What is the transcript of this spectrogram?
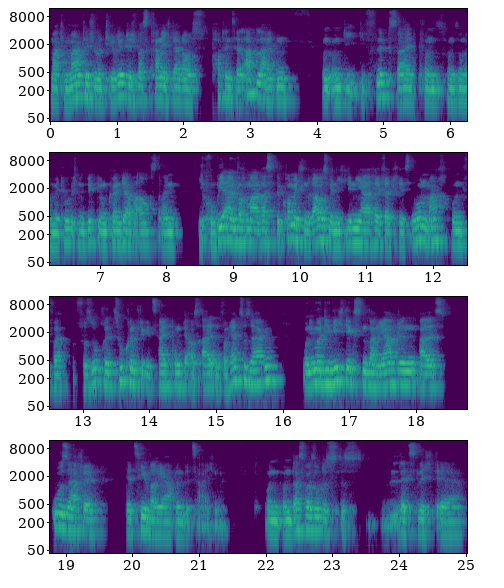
mathematisch oder theoretisch, was kann ich daraus potenziell ableiten. Und, und die, die Flipside von, von so einer methodischen Entwicklung könnte aber auch sein, ich probiere einfach mal, was bekomme ich denn raus, wenn ich lineare Regression mache und ver versuche, zukünftige Zeitpunkte aus alten vorherzusagen und immer die wichtigsten Variablen als Ursache der Zielvariablen bezeichne. Und, und das war so das, das letztlich der,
